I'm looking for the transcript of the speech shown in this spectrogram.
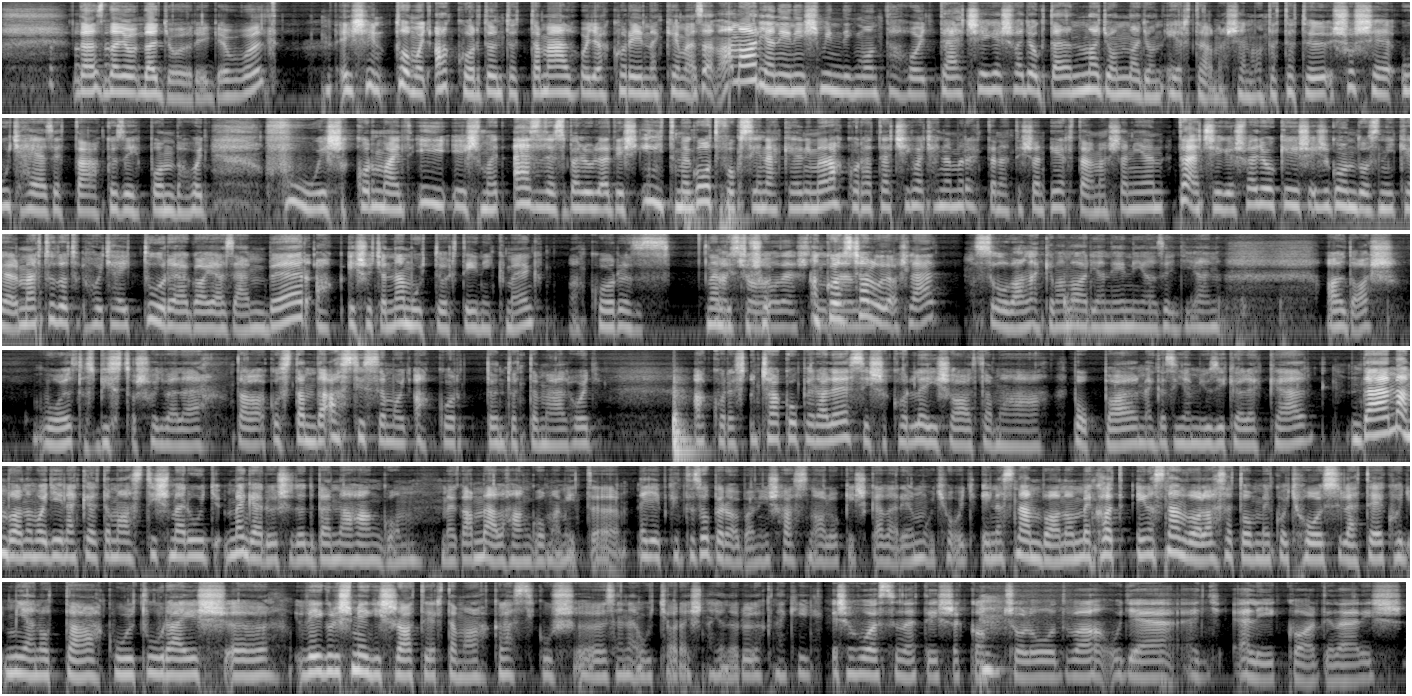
de ez nagyon, nagyon régen volt. És én tudom, hogy akkor döntöttem el, hogy akkor én nekem ez. A Marianén is mindig mondta, hogy tehetséges vagyok, de nagyon-nagyon értelmesen mondta. Tehát ő sose úgy helyezett a középpontba, hogy fú, és akkor majd így, és majd ez lesz belőled, és itt, meg ott fogsz énekelni, mert akkor a tehetség vagy, hanem rettenetesen értelmesen ilyen tehetséges vagyok, és, és gondozni kell. Mert tudod, hogyha egy túlreagálja az ember, és hogyha nem úgy történik meg, akkor ez nem Nagy biztos, hogy, akkor az csalódás lehet. Szóval nekem a Marja néni az egy ilyen aldas, volt, az biztos, hogy vele találkoztam, de azt hiszem, hogy akkor döntöttem el, hogy, akkor ez csak opera lesz, és akkor le is altam a poppal, meg az ilyen musicalekkel. De nem vanom, hogy énekeltem azt is, mert úgy megerősödött benne a hangom, meg a melhangom, amit egyébként az operában is használok és keverjem, úgyhogy én ezt nem vanom, meg hát én azt nem választhatom még, hogy hol születek, hogy milyen ott a kultúra, és végül is mégis rátértem a klasszikus zene útjára, és nagyon örülök neki. És a holszünetésre kapcsolódva, ugye egy elég kardinális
